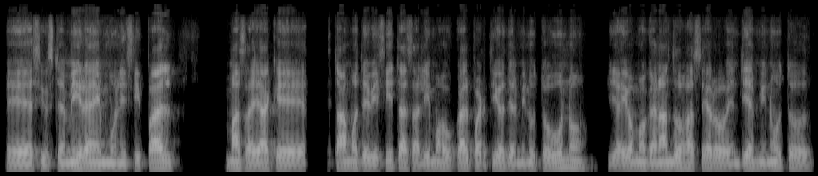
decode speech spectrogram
Eh, si usted mira en Municipal, más allá que estábamos de visita, salimos a buscar partidos del minuto uno y ya íbamos ganando 2 a 0 en 10 minutos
